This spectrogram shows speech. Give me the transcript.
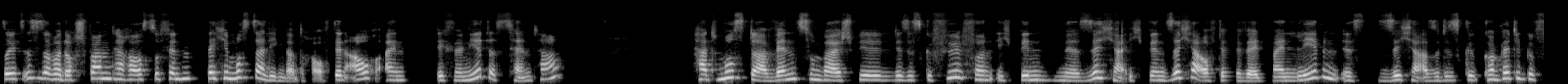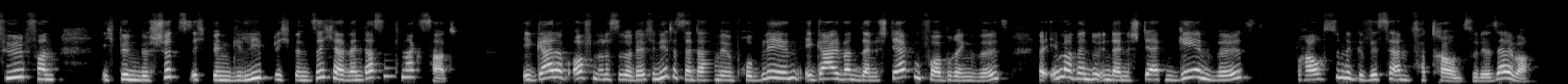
So, jetzt ist es aber doch spannend herauszufinden, welche Muster liegen da drauf. Denn auch ein definiertes Center hat Muster, wenn zum Beispiel dieses Gefühl von, ich bin mir sicher, ich bin sicher auf der Welt, mein Leben ist sicher, also dieses komplette Gefühl von, ich bin beschützt, ich bin geliebt, ich bin sicher, wenn das einen Knacks hat, egal ob offen oder definiert ist, dann haben wir ein Problem, egal wann du deine Stärken vorbringen willst, weil immer wenn du in deine Stärken gehen willst, brauchst du eine gewisse Vertrauen zu dir selber.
